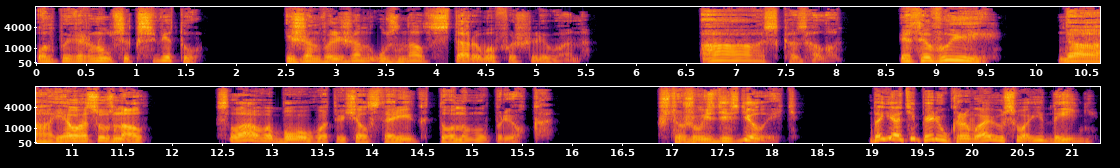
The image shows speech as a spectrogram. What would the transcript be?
Он повернулся к свету, и Жан Вальжан узнал старого Фашлевана. «А, — сказал он, — это вы! Да, я вас узнал!» «Слава Богу!» — отвечал старик тоном упрека. «Что же вы здесь делаете?» Да я теперь укрываю свои дыни.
